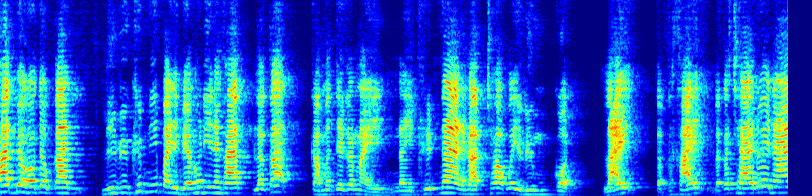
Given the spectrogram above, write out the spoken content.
ครับเดี๋ยวขอจบการรีวิวคลิปนี้ไปเพียงเท่านี้นะครับ แล้วก็กลับมาเจอกันใหม่ในคลิปหน้านะครับ ชอบก็อย่าลืมกดไลค์ subscribe แล้วก็แชร์ด้วยนะ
